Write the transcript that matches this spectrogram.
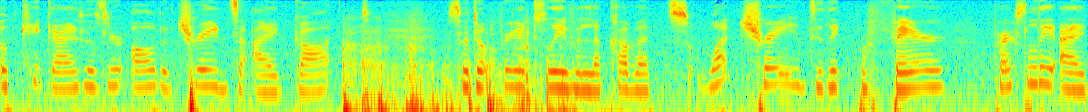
Okay guys, those are all the trades that I got. So don't forget to leave in the comments what trades you think were fair. Personally, I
